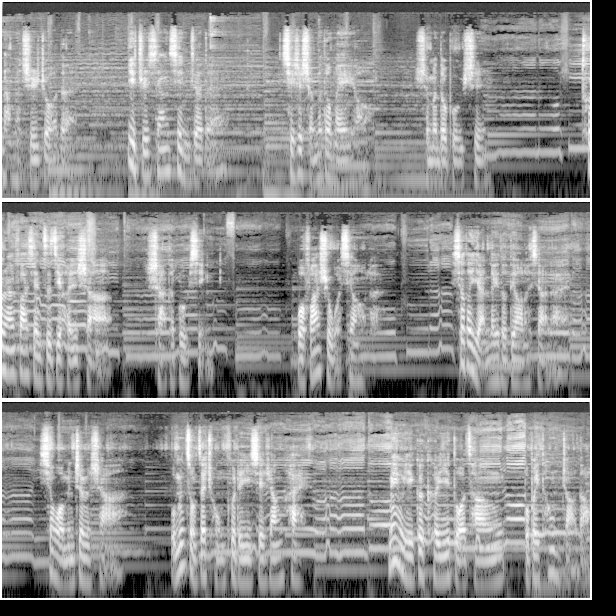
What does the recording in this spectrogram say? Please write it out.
那么执着的，一直相信着的，其实什么都没有，什么都不是。突然发现自己很傻，傻的不行。我发誓，我笑了，笑的眼泪都掉了下来，笑我们这么傻。我们总在重复着一些伤害，没有一个可以躲藏，不被痛找到，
